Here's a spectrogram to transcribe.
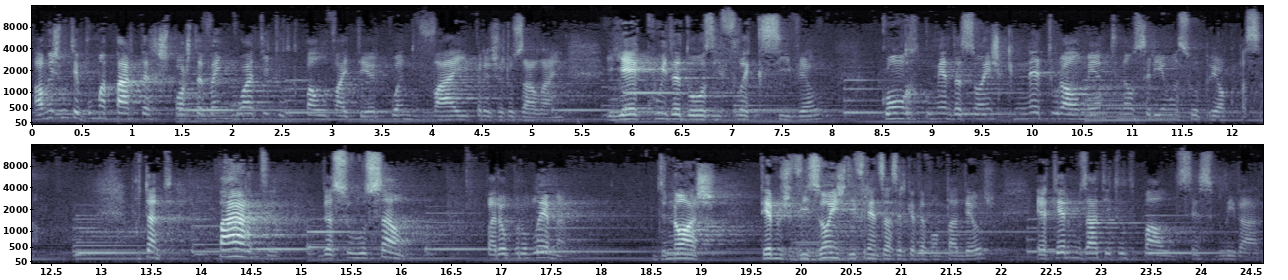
Ao mesmo tempo, uma parte da resposta vem com a atitude que Paulo vai ter quando vai para Jerusalém e é cuidadoso e flexível com recomendações que naturalmente não seriam a sua preocupação. Portanto, parte da solução para o problema de nós termos visões diferentes acerca da vontade de Deus é termos a atitude de Paulo de sensibilidade,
